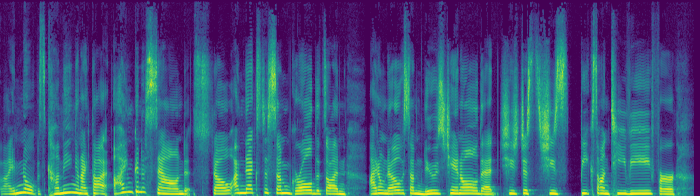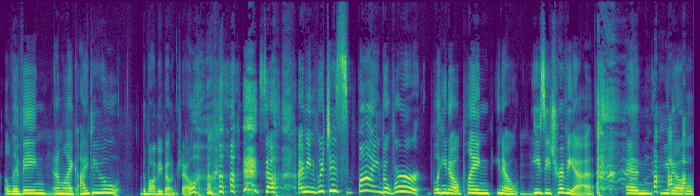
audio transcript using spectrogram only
I didn't know it was coming. And I thought, I'm going to sound so, I'm next to some girl that's on, I don't know, some news channel that she's just, she's speaks on TV for a living. Mm-hmm. And I'm like, I do the Bobby Bones show. so, I mean, which is fine, but we're, you know, playing, you know, mm-hmm. easy trivia and, you know,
